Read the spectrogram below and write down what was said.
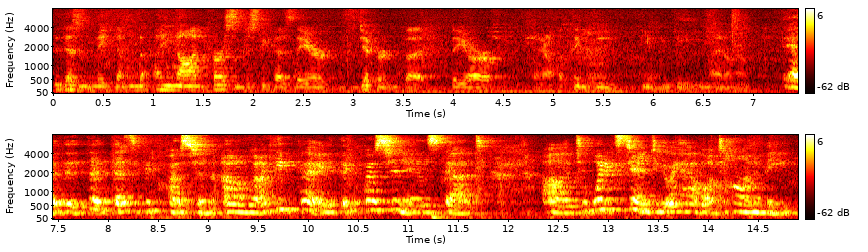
it doesn't make them a non-person just because they are different, but they are, you know, a thinking, feeling being. I don't know. Yeah, that, that, that's a good question. Um, I think the, the question is that uh, to what extent do you have autonomy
